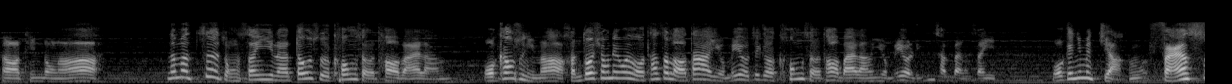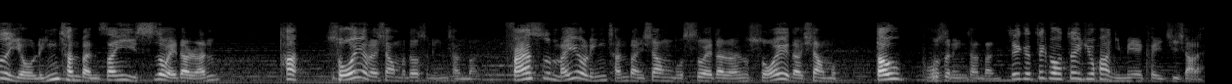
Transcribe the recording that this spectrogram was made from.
啊，听懂了啊。那么这种生意呢，都是空手套白狼。我告诉你们啊，很多兄弟问我，他说老大有没有这个空手套白狼，有没有零成本的生意？我跟你们讲，凡是有零成本生意思维的人，他所有的项目都是零成本；凡是没有零成本项目思维的人，所有的项目都不是零成本。这个这个这句话你们也可以记下来。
